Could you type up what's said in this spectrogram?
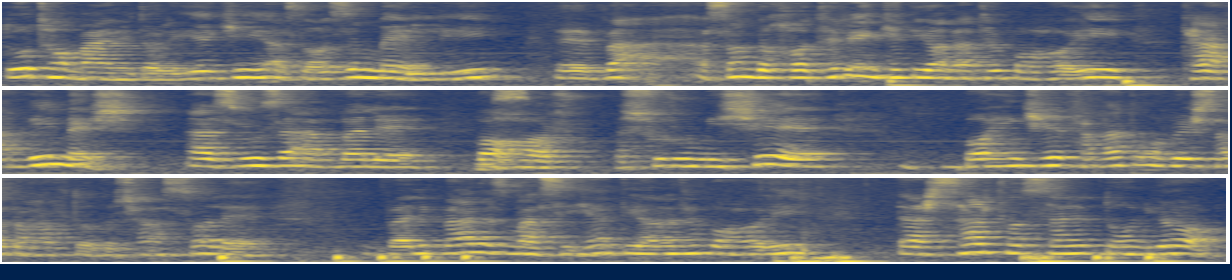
دو تا معنی داره. یکی از لحاظ ملی و اصلا به خاطر اینکه دیانت بهایی تقویمش از روز اول بهار شروع میشه با اینکه فقط عمرش 170 و چند ساله ولی بعد از مسیحیت دیانت بهایی در سر تا سر دنیا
